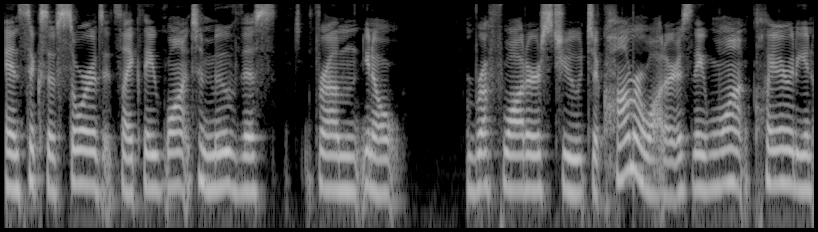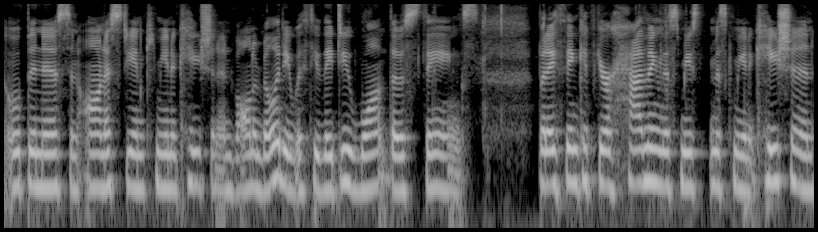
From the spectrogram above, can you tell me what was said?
and Six of Swords. It's like they want to move this from, you know, rough waters to to calmer waters they want clarity and openness and honesty and communication and vulnerability with you they do want those things but i think if you're having this mis- miscommunication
